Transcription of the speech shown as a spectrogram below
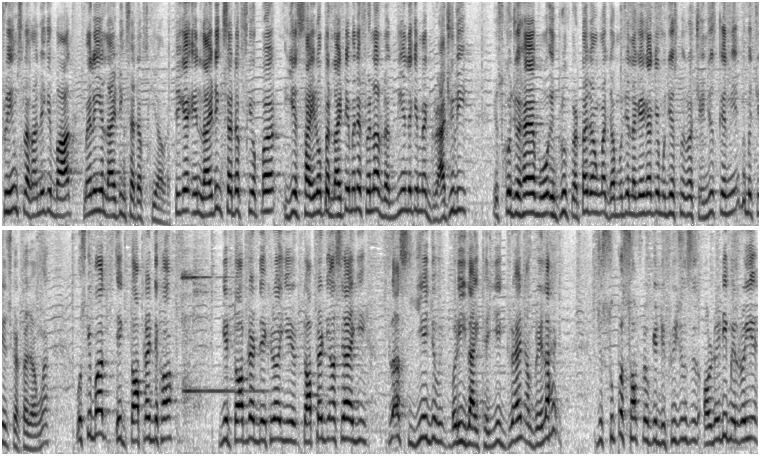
फ्रेम्स लगाने के बाद मैंने ये लाइटिंग सेटअप्स किया हुआ है। ठीक है? इन लाइटिंग सेटअप्स के ऊपर ये साइडों पर लाइटें मैंने फ़िलहाल रख दी हैं, लेकिन मैं ग्रेजुअली इसको जो है वो इम्प्रूव करता जाऊँगा। जब मुझे लगेगा कि मुझे इसमें थोड़ा चेंजेस करनी है तो मैं चेंज करता जाऊँगा। उसके बाद एक टॉप लाइट दिखाओ। ये टॉप लाइट देख रहे हो, ये टॉप लाइट यहाँ से आएगी। प्लस ये जो बड़ी लाइट है, ये ग्रैंड अम्ब्रेला है, जो सुपर सॉफ्ट होकर डिफ्यूजन से ऑलरेडी मिल रही है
